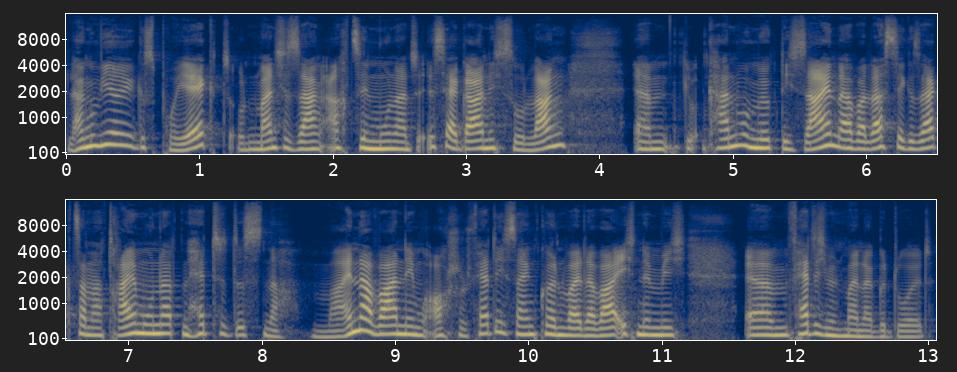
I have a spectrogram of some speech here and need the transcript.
langwieriges Projekt und manche sagen, 18 Monate ist ja gar nicht so lang. Ähm, kann womöglich sein, aber lass dir gesagt sein, nach drei Monaten hätte das nach meiner Wahrnehmung auch schon fertig sein können, weil da war ich nämlich ähm, fertig mit meiner Geduld.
